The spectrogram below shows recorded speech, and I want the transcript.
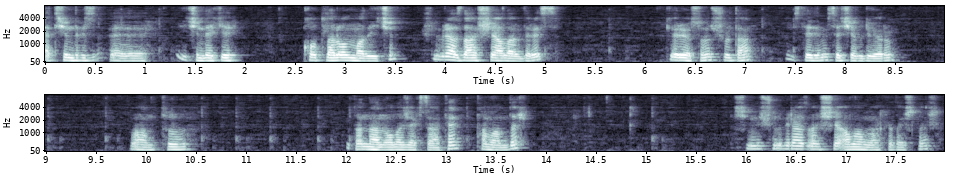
Evet şimdi biz e, içindeki kodlar olmadığı için şunu biraz daha aşağı alabiliriz. Görüyorsunuz şuradan istediğimi seçebiliyorum. One, two. Buradan olacak zaten. Tamamdır. Şimdi şunu biraz aşağı alalım arkadaşlar.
